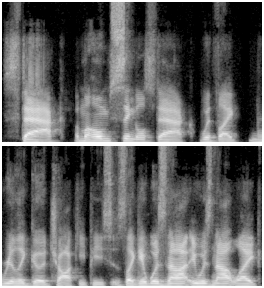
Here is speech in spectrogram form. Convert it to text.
stack, a Mahomes single stack with like really good chalky pieces. Like it was not, it was not like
